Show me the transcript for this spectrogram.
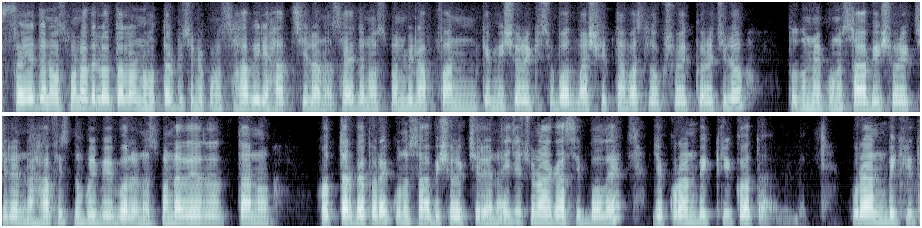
সাইয়েদান ওসমান তাআলা হত্যার পিছনে কোনো সাহাবীর হাত ছিল না। সাইয়েদান ওসমান বিন আফফানকে মিশরের কিছু বদমাশ, ফিতনাবাজ লোক শহীদ করেছিল। তদমে কোনো সাহাবী শরীক ছিলেন না। হাফিজ নবী বলেন, ওসমান রাদিয়াল্লাহু হত্যার ব্যাপারে কোনো সাহাবী শরিক ছিলেন না। এই যে চুনা আগাসিব বলে যে কোরআন বিক্রি কথা কোরআন বিকৃত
